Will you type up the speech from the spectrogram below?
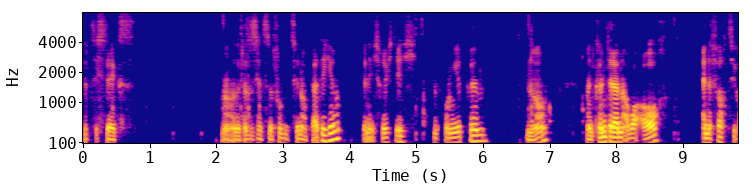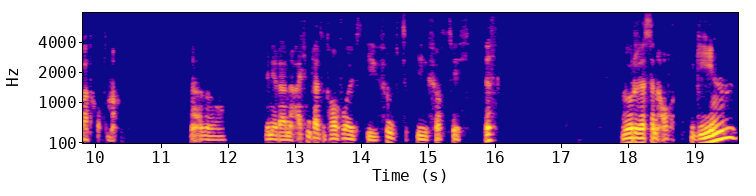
70,6. Also das ist jetzt eine 15er Platte hier, wenn ich richtig informiert bin. Genau. Man könnte dann aber auch eine 40er drauf machen. Also wenn ihr da eine Eichenplatte drauf wollt, die, 50, die 40 ist, würde das dann auch gehen,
